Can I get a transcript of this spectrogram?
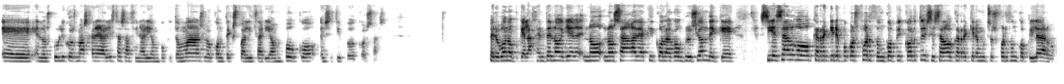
eh, en los públicos más generalistas afinaría un poquito más, lo contextualizaría un poco, ese tipo de cosas. Pero bueno, que la gente no, llegue, no, no salga de aquí con la conclusión de que si es algo que requiere poco esfuerzo, un copy corto, y si es algo que requiere mucho esfuerzo, un copy largo.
